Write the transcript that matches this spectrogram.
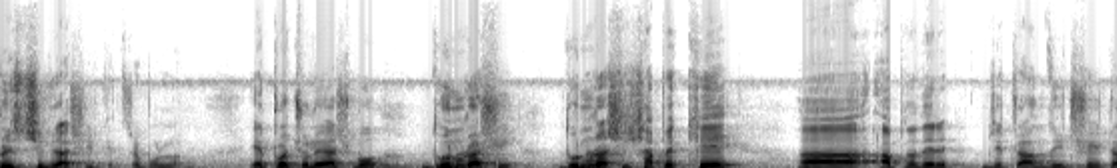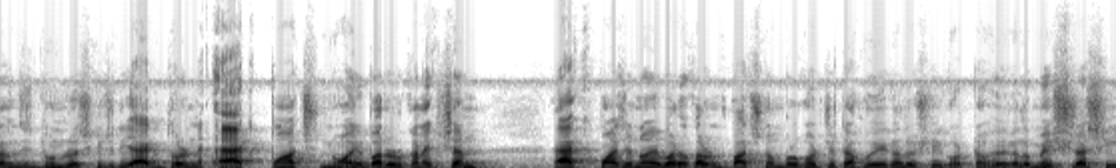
বৃশ্চিক রাশির ক্ষেত্রে বললাম। এরপর চলে আসব ধনুরাশি। ধনুরাশির সাপেক্ষে আপনাদের যে ট্রানজিট সেই ট্রানজিট ধনুরাশিকে যদি এক ধরেন, এক পাঁচ নয় বারোর কানেকশান এক পাঁচ নয় বারো কারণ পাঁচ নম্বর ঘর যেটা হয়ে গেল, সেই ঘরটা হয়ে গেল মেষ রাশি,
